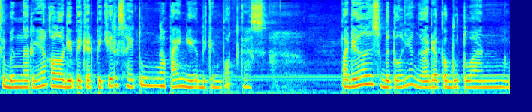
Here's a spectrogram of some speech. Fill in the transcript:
Sebenarnya kalau dipikir-pikir saya tuh ngapain dia bikin podcast? Padahal sebetulnya nggak ada kebutuhan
